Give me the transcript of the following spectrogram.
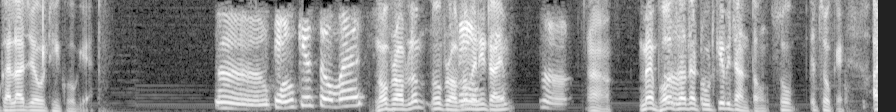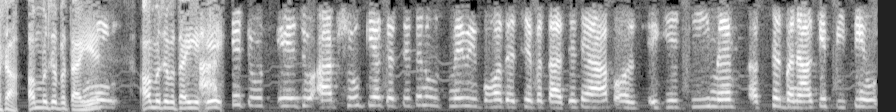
गला जो है वो ठीक हो गया। Thank you so much no problem no problem any time हाँ. मैं बहुत ज़्यादा टूट के भी जानता हूँ सो इट्स ओके अच्छा अब मुझे बताइए। अब मुझे बताइए आपके जो आप शो किया करते थे ना उसमें भी बहुत अच्छे बताते थे आप और ये टी मैं अक्सर बना के पीती हूँ।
